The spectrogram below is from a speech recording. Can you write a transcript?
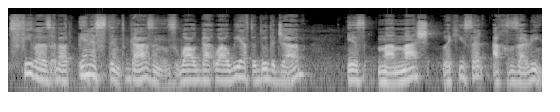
tefillahs about innocent Gazans while, while we have to do the job is mamash, like he said, achzari.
